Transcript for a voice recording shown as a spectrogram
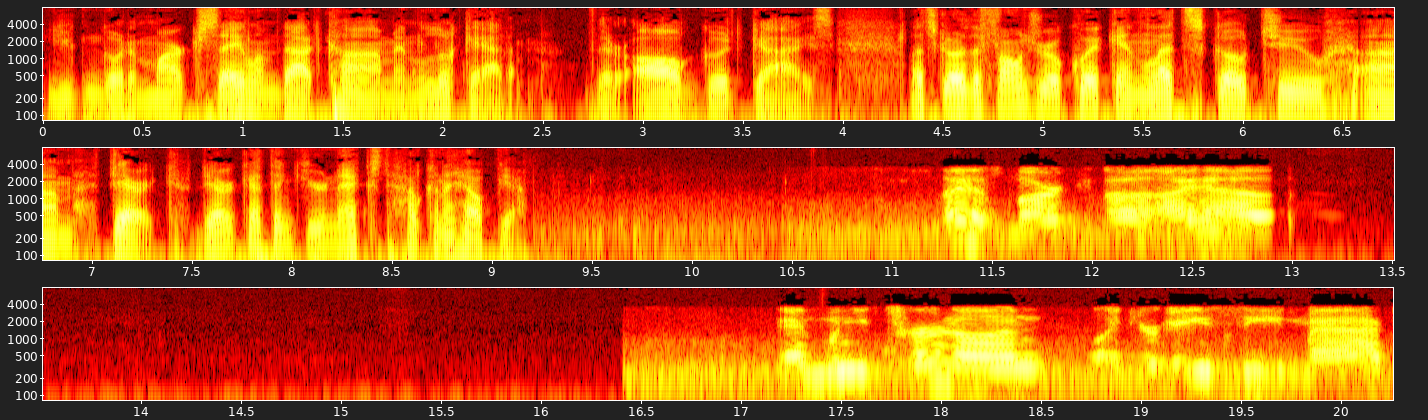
You can go to marksalem.com and look at them. They're all good guys. Let's go to the phones real quick and let's go to um, Derek. Derek, I think you're next. How can I help you? Hi, it's Mark. Uh, I have And when you turn on like your AC max,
